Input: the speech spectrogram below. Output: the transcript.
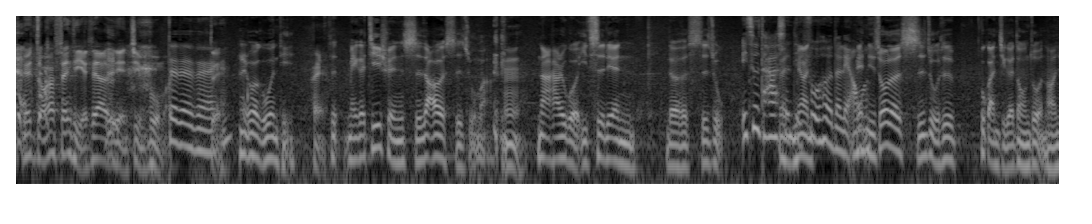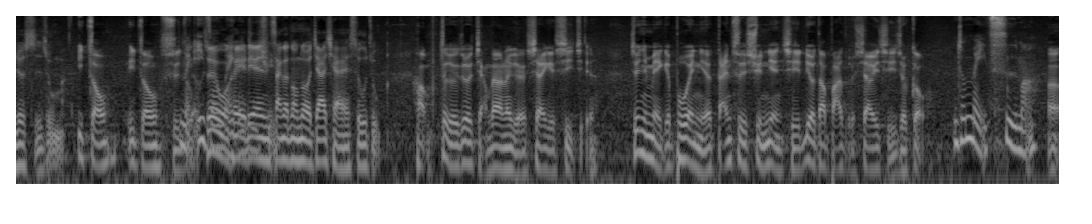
因为总要身体也是要有点进步嘛。对对对。对，那我有个问题，是每个肌群十到二十组嘛？嗯。那他如果一次练的十组，一次他身体负荷得了吗？你说的十组是？不管几个动作，然后就十组嘛。一周一周十组，所以我可以练三个动作，加起来十五组。好，这个就讲到那个下一个细节了。就你每个部位你的单次训练，其实六到八组效益其实就够。你说每次吗？嗯，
